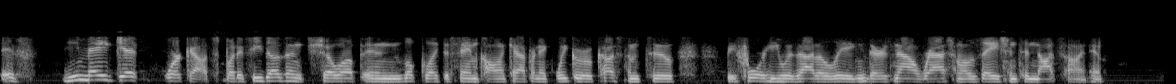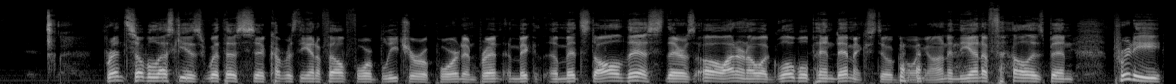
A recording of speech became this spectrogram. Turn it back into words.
if he may get workouts but if he doesn't show up and look like the same Colin Kaepernick we grew accustomed to before he was out of the league there's now rationalization to not sign him Brent Sobleski is with us, uh, covers the NFL for Bleacher Report. And Brent, amidst all this, there's, oh, I don't know, a global pandemic still going on. and the NFL has been pretty,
